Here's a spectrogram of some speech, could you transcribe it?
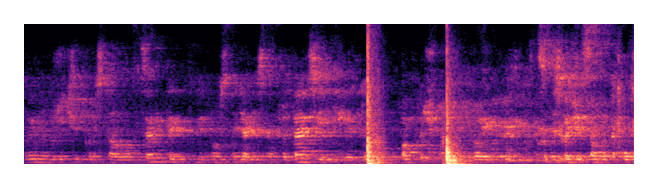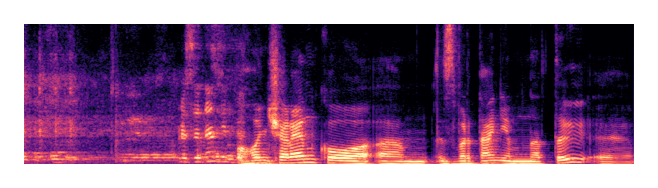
України дуже чітко розставив акценти відносно якісних дотацій і того факту, що наші герої забезпечують саме такого підходу. Президент Гончаренко ем, звертанням на ти ем,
